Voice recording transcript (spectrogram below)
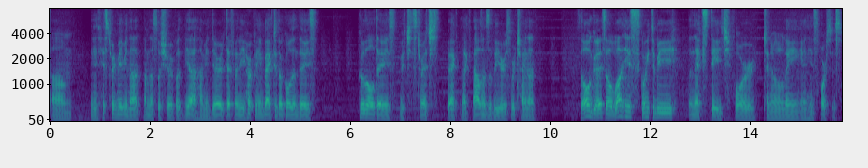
Um, in history, maybe not. I'm not so sure, but yeah, I mean, they're definitely harkening back to the golden days good old days, which stretched back like thousands of years for China. So all good. So what is going to be the next stage for General Ling and his forces?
